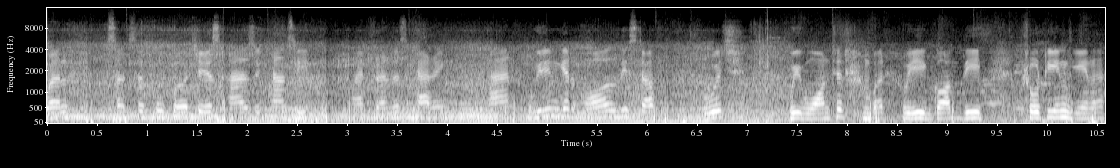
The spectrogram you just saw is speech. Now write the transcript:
Well successful purchase as you can see my friend is carrying and we didn't get all the stuff which we wanted but we got the protein gainer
